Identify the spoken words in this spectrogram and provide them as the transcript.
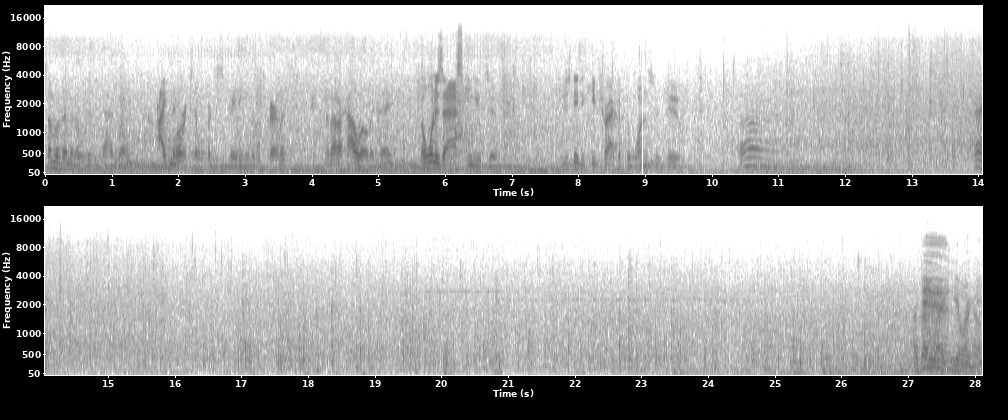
Some of them in a really bad way. I'd never accept participating in those experiments, no matter how well they pay. No one is asking you to. You just need to keep track of the ones who do. Uh. Okay. How's that leg healing up?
